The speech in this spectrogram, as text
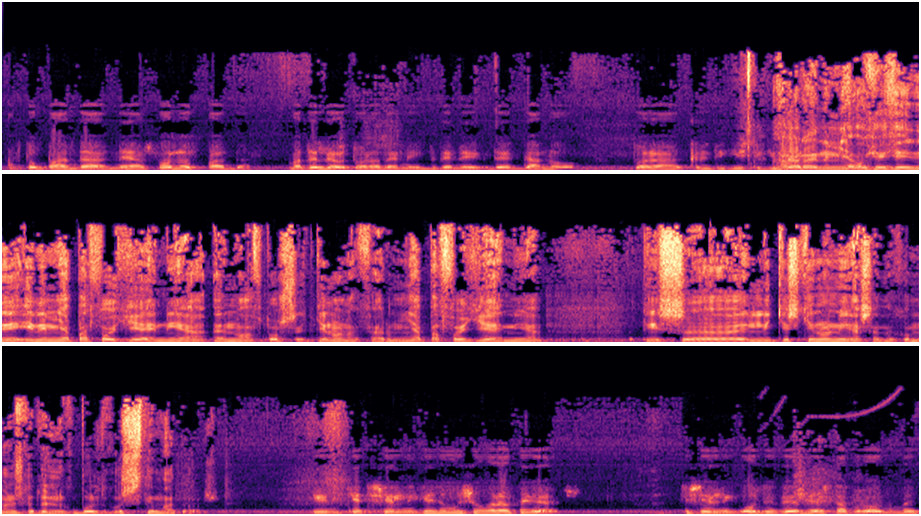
Αυτό πάντα, ναι ασφαλώς πάντα. Μα δεν λέω τώρα, δεν, δεν, δεν κάνω τώρα κριτική στην κυβέρνηση. Άρα είναι μια, όχι, όχι, είναι, είναι μια παθογένεια, ενώ αυτό σε εκείνο αναφέρουμε, μια παθογένεια της ε, ελληνικής κοινωνίας ενδεχομένως και του ελληνικού πολιτικού συστήματος. Και, και της ελληνικής δημοσιογραφίας. Ότι δεν διασταυρώνουμε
